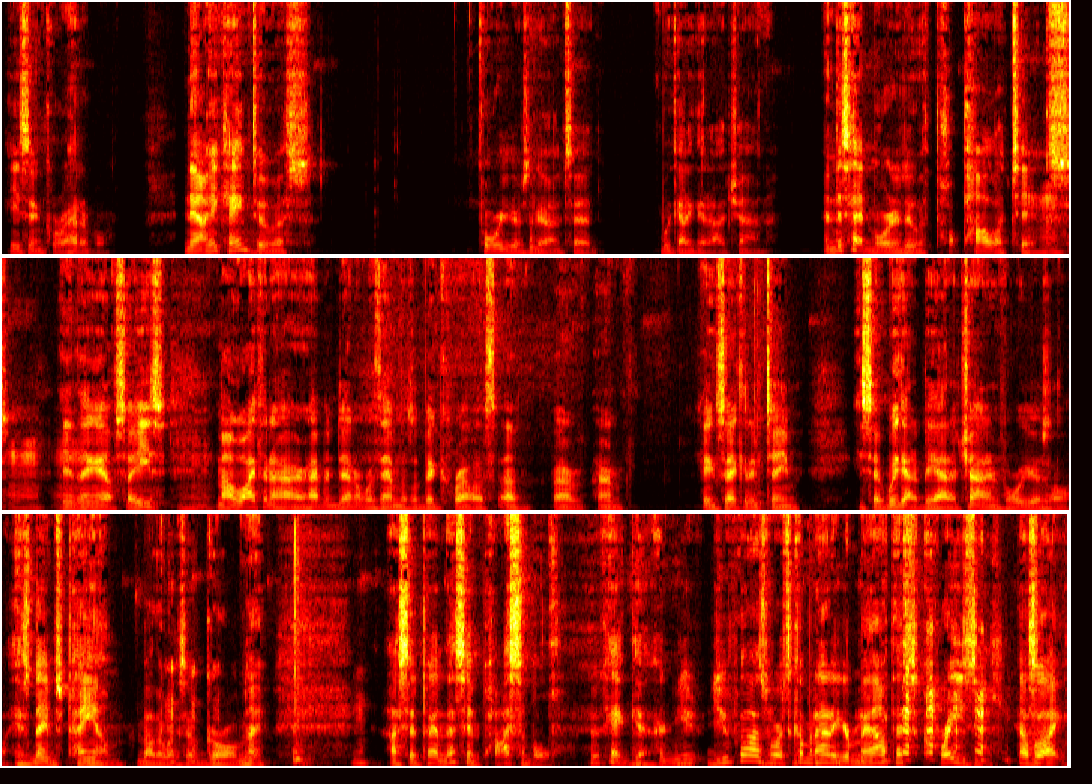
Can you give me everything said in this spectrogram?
he's incredible. Now he came to us four years ago and said, "We got to get out of China." And this had more to do with po- politics, Mm-hmm, mm-hmm, mm-hmm. anything else. So he's mm-hmm. my wife and I are having dinner with him. There's a big crowd of our, our um, executive team. He said, "We got to be out of China in four years." His name's Pam, by the way. It's a girl name. I said, Pam, that's impossible. We can't get. You, you realize what's coming out of your mouth? That's crazy. I was like,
